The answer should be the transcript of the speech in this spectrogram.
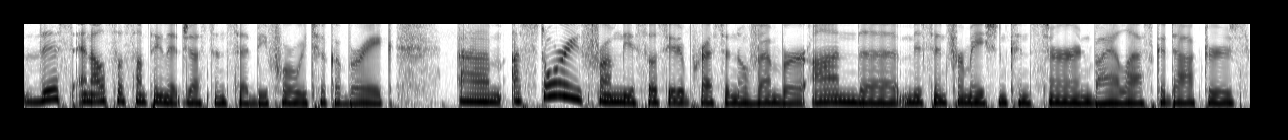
this and also something that Justin said before we took a break. Um, a story from the Associated Press in November on the misinformation concern by Alaska doctors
